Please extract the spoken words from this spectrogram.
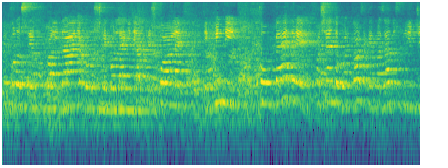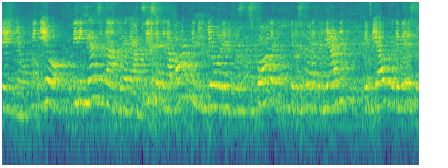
per conoscere un po' l'Italia, conoscere colleghi di altre scuole e quindi competere facendo qualcosa che è basato sull'ingegno. Quindi io vi ringrazio primeira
